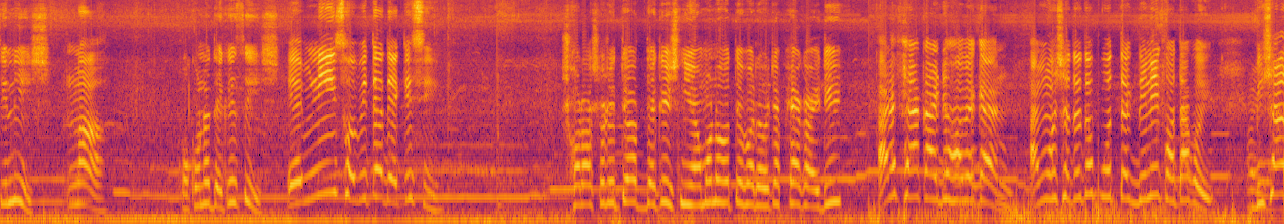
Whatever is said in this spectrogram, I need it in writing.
চিনিস? না। কখনো দেখেছিস? এমনি ছবিতে দেখেছি। সরাসরি তুই আর দেখিস নি এমনও হতে পারে ওইটা ফেক আইডি আরে ফ্যাক আইডি হবে কেন? আমি ওর সাথে তো প্রত্যেক দিনই কথা কই। বিশাল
